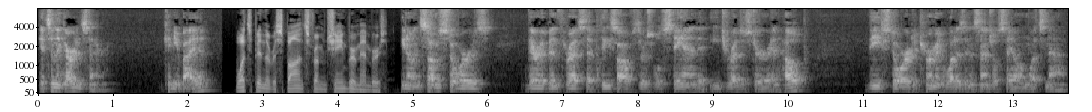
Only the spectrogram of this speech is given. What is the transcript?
It's in the garden center. Can you buy it? What's been the response from chamber members? You know, in some stores, there have been threats that police officers will stand at each register and help the store determine what is an essential sale and what's not.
